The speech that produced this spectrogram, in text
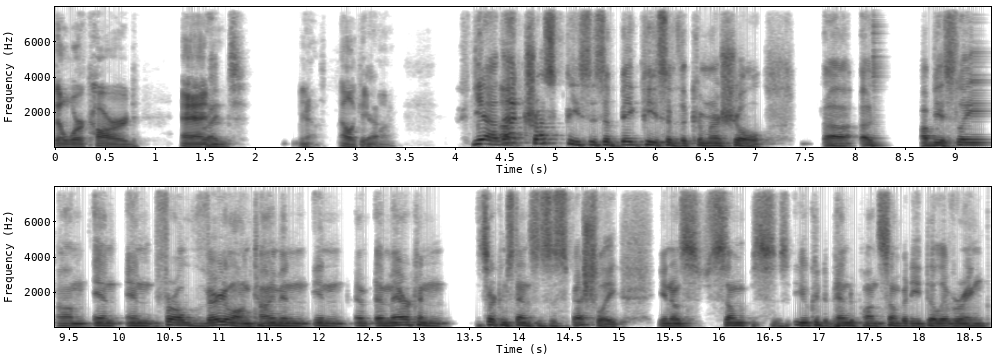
They'll work hard and, right. you know, allocate yeah. money. Yeah, that uh, trust piece is a big piece of the commercial, uh, obviously, um, and and for a very long time in in American circumstances, especially, you know, some you could depend upon somebody delivering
